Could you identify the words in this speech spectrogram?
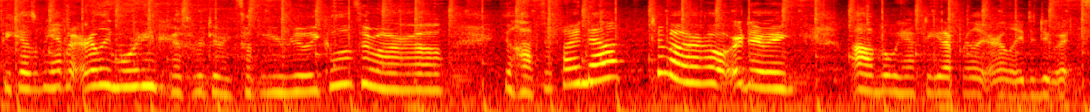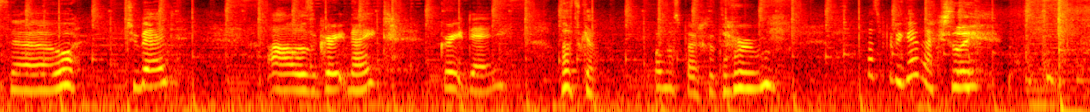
because we have an early morning because we're doing something really cool tomorrow. You'll have to find out tomorrow what we're doing. Um, but we have to get up really early to do it. So, to bed. Uh, it was a great night, great day. Let's go. Almost back to the room. That's pretty good actually.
